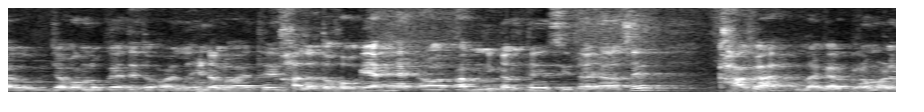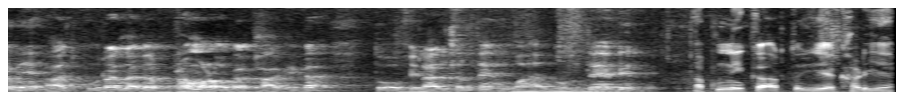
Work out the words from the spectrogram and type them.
कल जब हम लोग गए थे तो ऑयल नहीं डलवाए थे। खाना तो हो गया है और अब निकलते हैं सीधा यहाँ से खागा नगर भ्रमण में। आज पूरा नगर भ्रमण होगा खागे का तो फ़िलहाल चलते हैं, वहाँ घूमते हैं फिर। अपनी कार तो ये खड़ी है,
